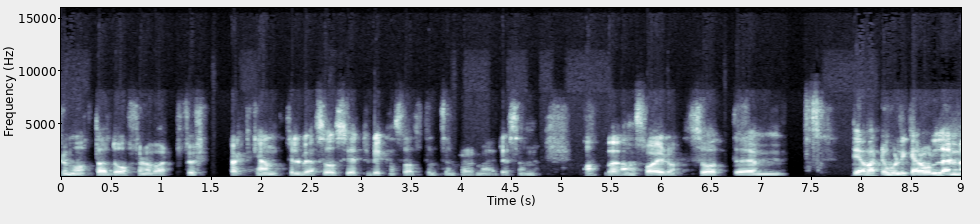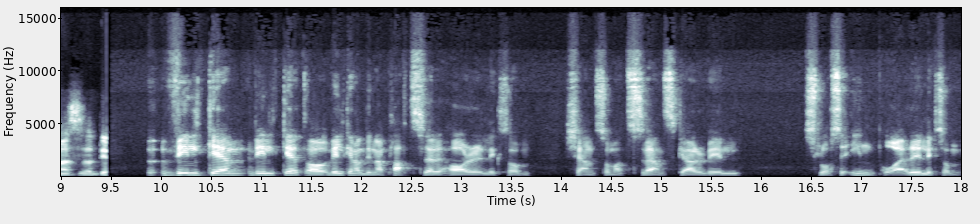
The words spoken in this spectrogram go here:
promotad då från att ha varit först praktikant till att bli associate, till bli consultant, sen manager, sen ja, ansvarig då. Så att um, det har varit olika roller. Men så det... vilken, vilket av, vilken av dina platser har liksom känts som att svenskar vill slå sig in på? Är det liksom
